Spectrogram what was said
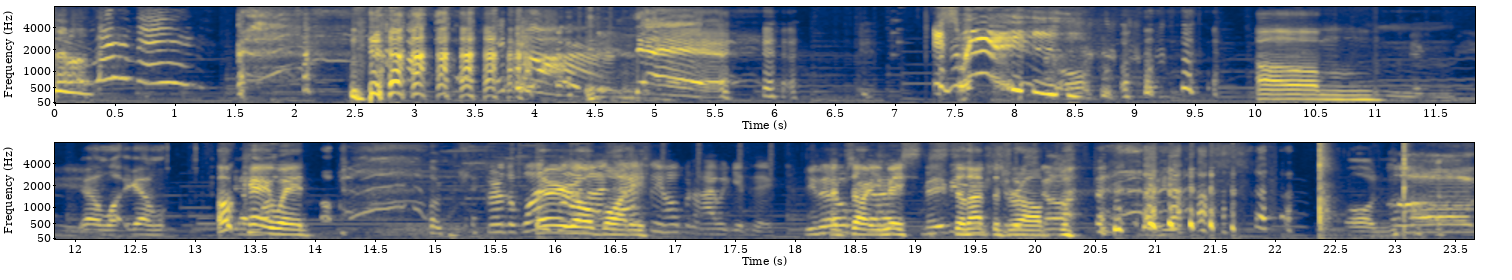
Little mermaid. It's Gar. yeah. it's me! oh. Um. You gotta, you gotta. Okay, Yeah, Wade. Okay. For the one There you time go, I was buddy. actually hoping I would get picked. You know, I'm sorry, you may maybe still have to should draw. not- Oh no. oh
